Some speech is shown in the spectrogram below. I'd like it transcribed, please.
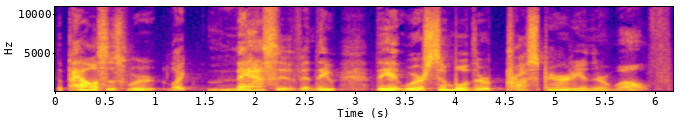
the palaces were like massive and they, they were a symbol of their prosperity and their wealth.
